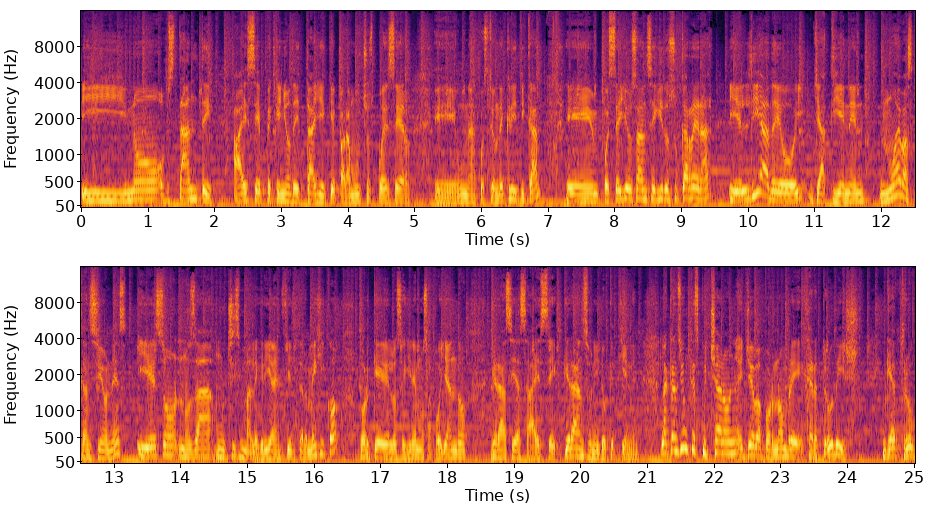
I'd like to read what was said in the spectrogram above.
y no obstante a ese pequeño detalle que para muchos puede ser eh, una cuestión de crítica, eh, pues ellos han seguido su carrera y el día de hoy ya tienen nuevas canciones y eso nos da muchísima alegría en Filter México porque lo seguiremos apoyando gracias a ese gran sonido que tienen. La canción que escucharon lleva por nombre Gertrudish, Get Through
